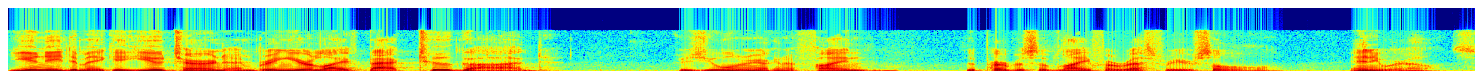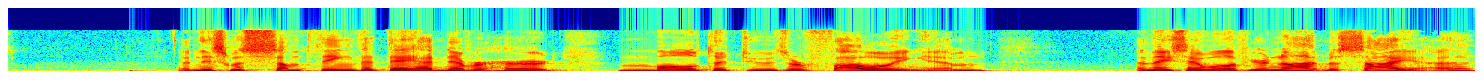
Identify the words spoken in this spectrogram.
you need to make a U turn and bring your life back to God because you you're not going to find the purpose of life or rest for your soul anywhere else. And this was something that they had never heard. Multitudes are following him, and they say, Well, if you're not Messiah,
